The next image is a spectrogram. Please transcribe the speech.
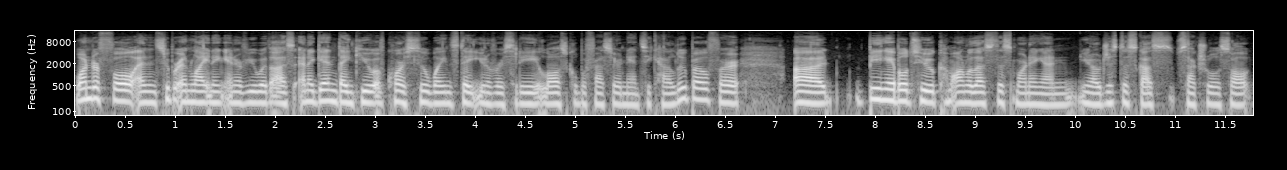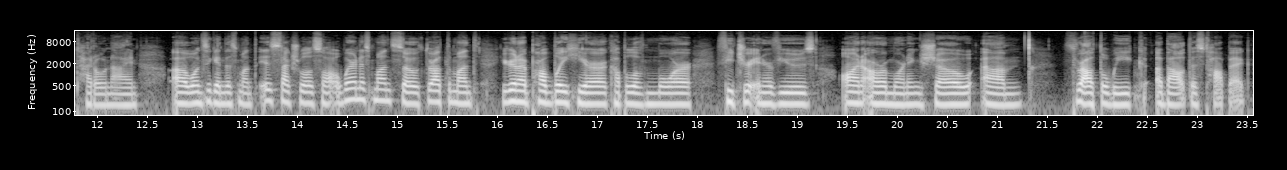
wonderful and super enlightening interview with us. And again, thank you, of course, to Wayne State University Law School professor Nancy Cantalupo for uh, being able to come on with us this morning and, you know, just discuss sexual assault Title IX. Uh, once again, this month is Sexual Assault Awareness Month. So throughout the month, you're going to probably hear a couple of more feature interviews on our morning show. Um, throughout the week about this topic.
